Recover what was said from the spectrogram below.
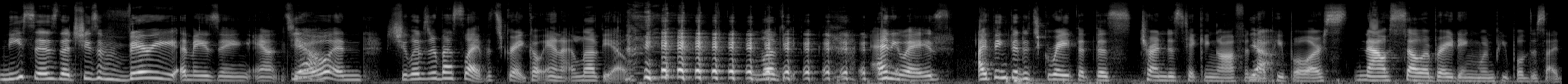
nieces that she's a very amazing aunt to, Yeah. and she lives her best life. It's great. Go Anna, I love you. love you. Anyways. I think that it's great that this trend is taking off and Yeah. that people are now celebrating when people decide,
